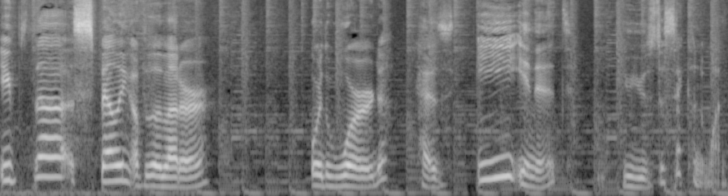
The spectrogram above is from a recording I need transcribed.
If the spelling of the letter or the word has E in it, you use the second one.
